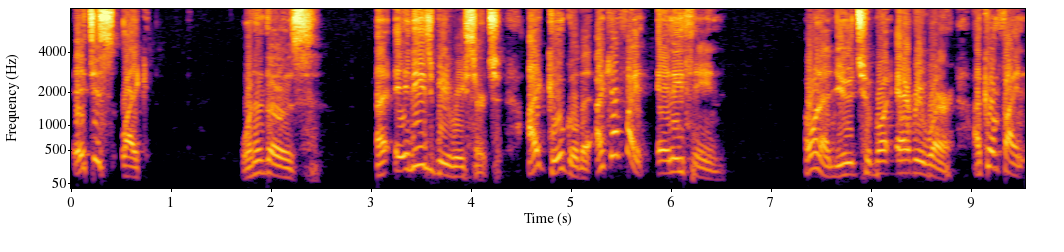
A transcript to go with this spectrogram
It just like one of those, uh, it needs to be researched. I Googled it. I can't find anything. I went on YouTube, everywhere. I couldn't find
